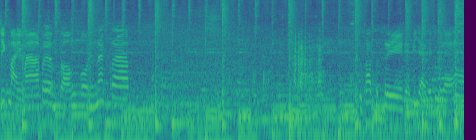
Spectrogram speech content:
ชิกใหม่มาเพิ่มสองคนนะครับ สุภาพสตรีเดี๋ยวพี่ใหญ่ไปดูแลให้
